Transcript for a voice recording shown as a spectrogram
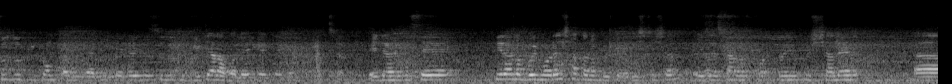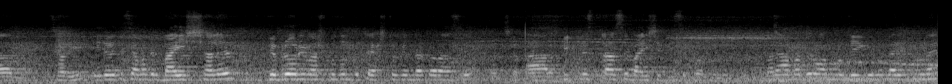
সুজুকি কোম্পানির গাড়ি এটা হচ্ছে সুজুকি ভিটারা বলে এই গাড়িটাকে। আচ্ছা। এটা হচ্ছে তিরানব্বই মডেল সাতানব্বই থেকে রেজিস্ট্রেশন এইটার কাগজপত্র একুশ সালের সরি এটা হচ্ছে আমাদের বাইশ সালের ফেব্রুয়ারি মাস পর্যন্ত ট্যাক্স টোকেনটা করা আছে। আচ্ছা। আর ফিটনেসটা আছে বাইশে ডিসেম্বর পর্যন্ত। মানে আমাদের অন্য যেই কোনো গাড়ির তুলনায়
